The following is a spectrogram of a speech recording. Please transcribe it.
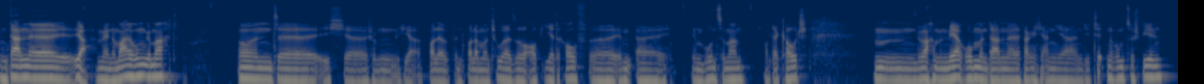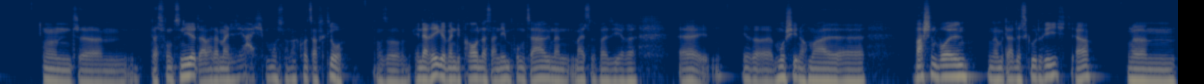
Und dann, äh, ja, haben wir normal rumgemacht. Und äh, ich äh, schon hier voller, in voller Montur so auf ihr drauf äh, im, äh, im Wohnzimmer auf der Couch. Hm, wir machen mehr rum und dann äh, fange ich an, ja, die Titten rumzuspielen. Und ähm, das funktioniert, aber dann meinte sie, ja, ich muss noch mal kurz aufs Klo. Also in der Regel, wenn die Frauen das an dem Punkt sagen, dann meistens, weil sie ihre, äh, ihre Muschi noch mal äh, waschen wollen, damit alles gut riecht, ja. Ähm,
